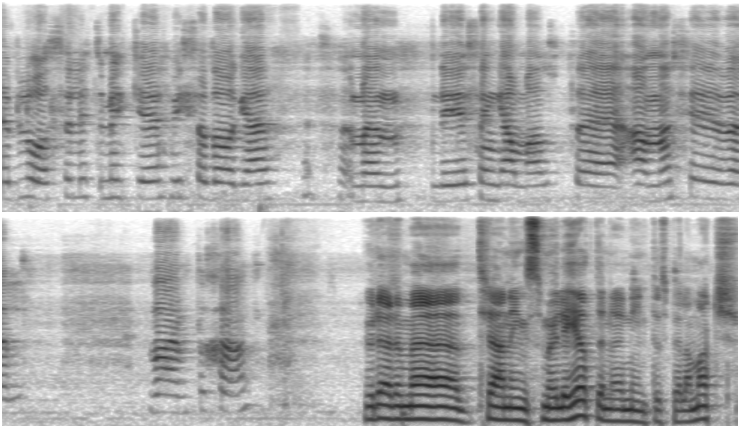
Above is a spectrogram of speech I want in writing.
Det blåser lite mycket vissa dagar. Men det är sen gammalt. Eh, annars är det väl varmt och skönt. Hur är det med träningsmöjligheter när ni inte spelar match?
